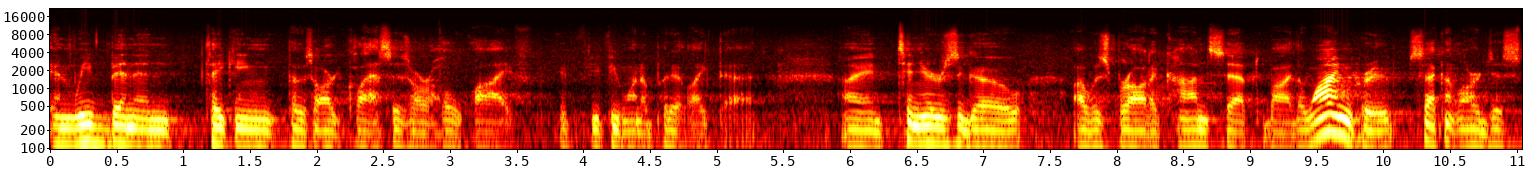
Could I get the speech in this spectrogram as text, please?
and we've been in taking those art classes our whole life, if, if you want to put it like that. I, 10 years ago, I was brought a concept by the wine group, second largest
